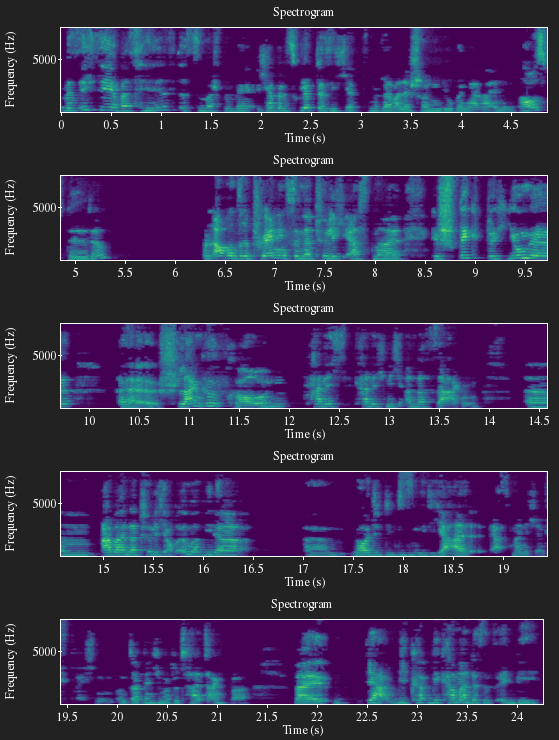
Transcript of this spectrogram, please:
Was ich sehe, was hilft, ist zum Beispiel, ich habe das Glück, dass ich jetzt mittlerweile schon Yoga-LehrerInnen ausbilde. Und auch unsere Trainings sind natürlich erstmal gespickt durch junge, äh, schlanke Frauen, kann ich, kann ich nicht anders sagen. Ähm, aber natürlich auch immer wieder ähm, Leute, die diesem Ideal erstmal nicht entsprechen. Und da bin ich immer total dankbar. Weil, ja, wie, wie kann man das jetzt irgendwie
